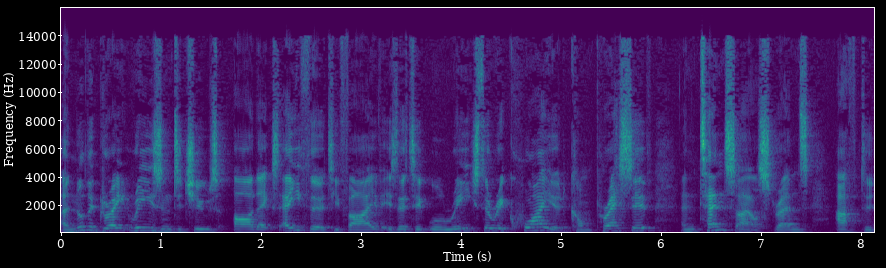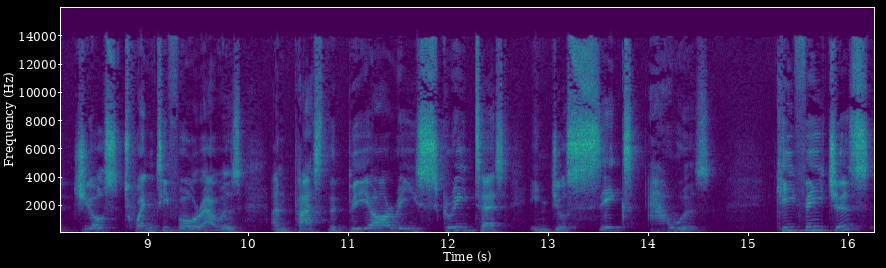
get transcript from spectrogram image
Another great reason to choose Ardex A35 is that it will reach the required compressive and tensile strengths after just 24 hours and pass the BRE screed test in just 6 hours. Key features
